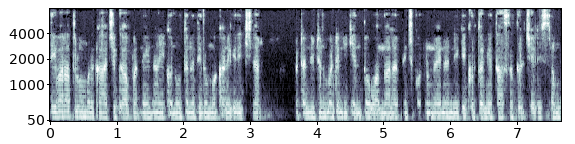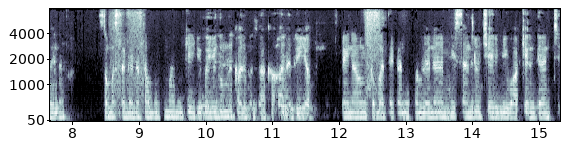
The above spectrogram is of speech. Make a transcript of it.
దివరాత్రులు మమ్మల్ని కాచి కాపాడినైనా ఇక నూతన దినం మాకు అనుగ్రహించినారు. వాటన్నిటిని బట్టి నీకు ఎంతో వందాలు అర్పించుకుంటున్నాయినా నీకు కృతజ్ఞతాస్తులు చెల్లిస్తున్నాయినా సమస్త ఘనత ముఖ్యమానికి యుగ యుగంలో కలుగులు అలలియ అయినా ఒక మధ్య కనుకంలోనైనా మీ సంధిలో చేరి మీ వాక్యాన్ని ధ్యానించి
